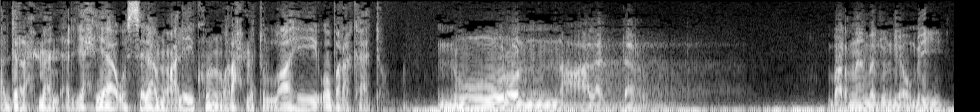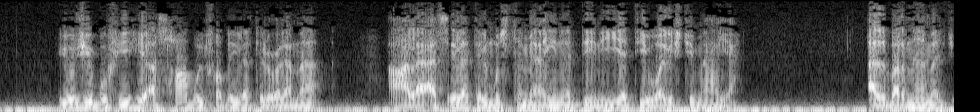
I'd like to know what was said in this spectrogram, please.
عبد الرحمن اليحيى والسلام عليكم ورحمة الله وبركاته. نور على الدرب. برنامج يومي يجيب فيه أصحاب الفضيلة العلماء على أسئلة المستمعين الدينية والاجتماعية. البرنامج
